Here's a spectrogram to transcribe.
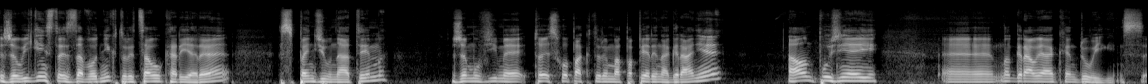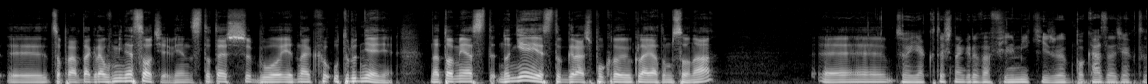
że Wiggins to jest zawodnik, który całą karierę spędził na tym, że mówimy, to jest chłopak, który ma papiery na granie, a on później e, no, grał jak Andrew Wiggins. E, co prawda grał w Minnesocie, więc to też było jednak utrudnienie. Natomiast no, nie jest to gracz pokroju Claya Thompsona, co, jak ktoś nagrywa filmiki, żeby pokazać, jak to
